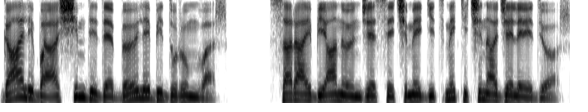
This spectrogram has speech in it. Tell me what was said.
Galiba şimdi de böyle bir durum var. Saray bir an önce seçime gitmek için acele ediyor.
